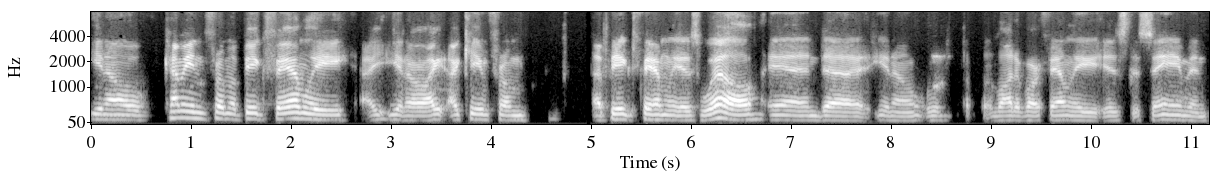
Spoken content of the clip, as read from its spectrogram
you know coming from a big family i you know i, I came from a big family as well. And uh, you know a lot of our family is the same. And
